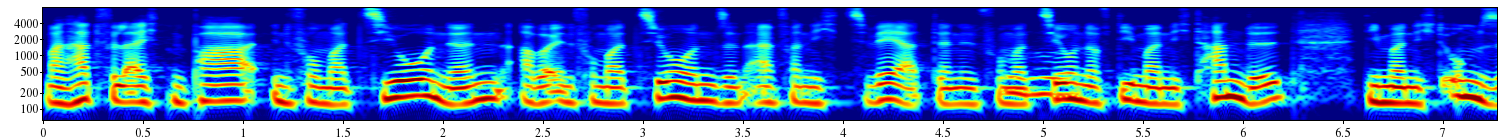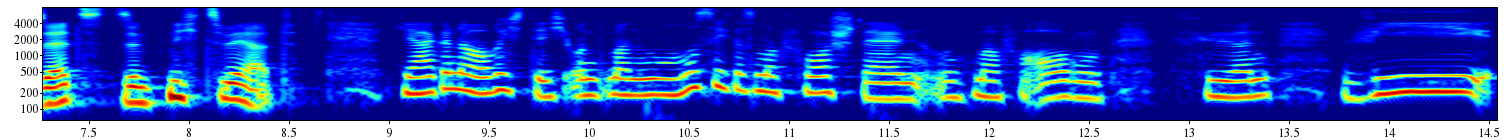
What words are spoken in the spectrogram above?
man hat vielleicht ein paar Informationen, aber Informationen sind einfach nichts wert, denn Informationen, mhm. auf die man nicht handelt, die man nicht umsetzt, sind nichts wert. Ja, genau, richtig. Und man muss sich das mal vorstellen und mal vor Augen führen, wie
